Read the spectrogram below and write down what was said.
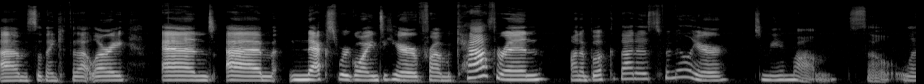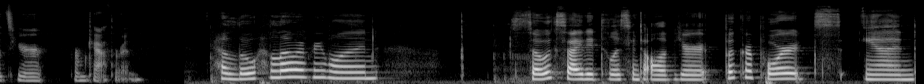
Um, so thank you for that, Laurie. And um, next, we're going to hear from Catherine on a book that is familiar to me and mom. So let's hear from Catherine. Hello, hello, everyone. So excited to listen to all of your book reports. And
